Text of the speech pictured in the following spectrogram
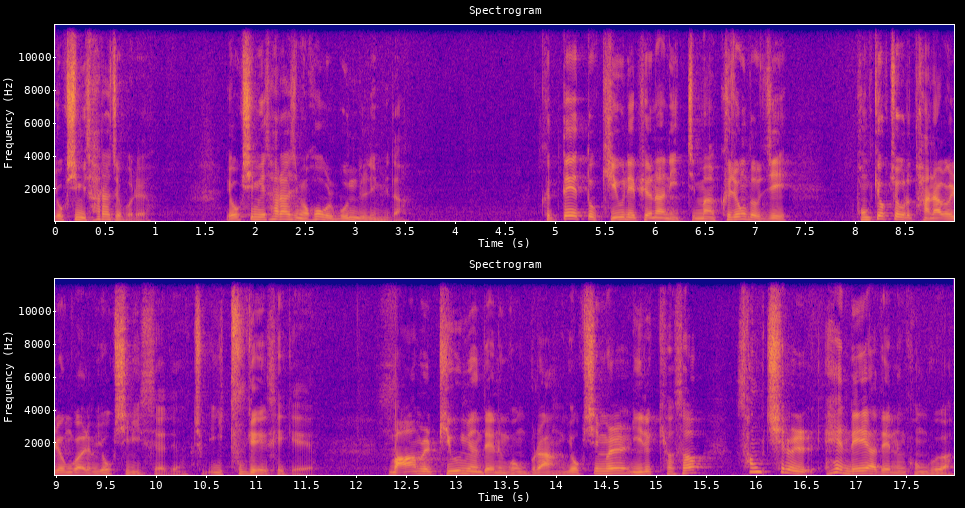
욕심이 사라져 버려요. 욕심이 사라지면 호흡을 못 늘립니다. 그때 또 기운의 변환이 있지만 그 정도지 본격적으로 단학을 연구하려면 욕심이 있어야 돼요. 즉이두 개의 세계예요. 마음을 비우면 되는 공부랑 욕심을 일으켜서 성취를 해내야 되는 공부와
